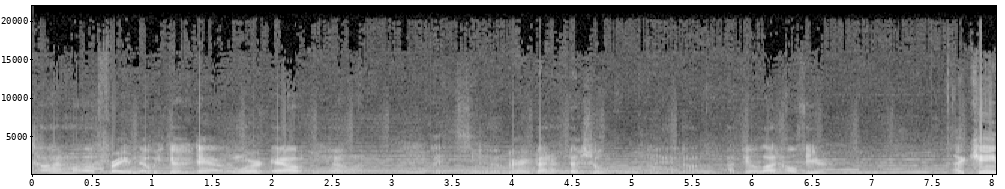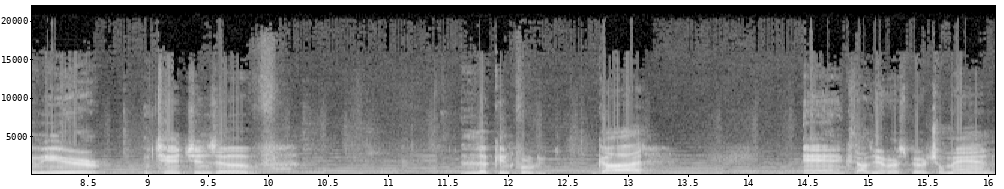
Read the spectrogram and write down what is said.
time uh, frame that we go down and work out. You know, and it's you know very beneficial. And, uh, I feel a lot healthier. I came here intentions of looking for God, and because I was never a spiritual man,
